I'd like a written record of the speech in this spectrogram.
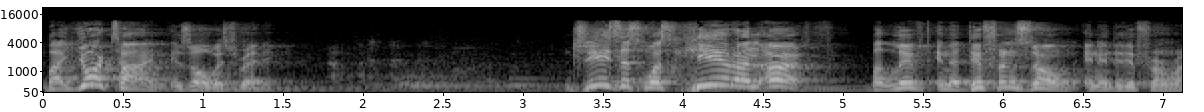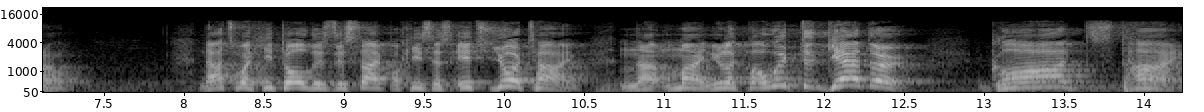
but your time is always ready. Jesus was here on earth, but lived in a different zone and in a different realm. That's why He told His disciple, He says, it's your time, not mine. You're like, but we're together. God's time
